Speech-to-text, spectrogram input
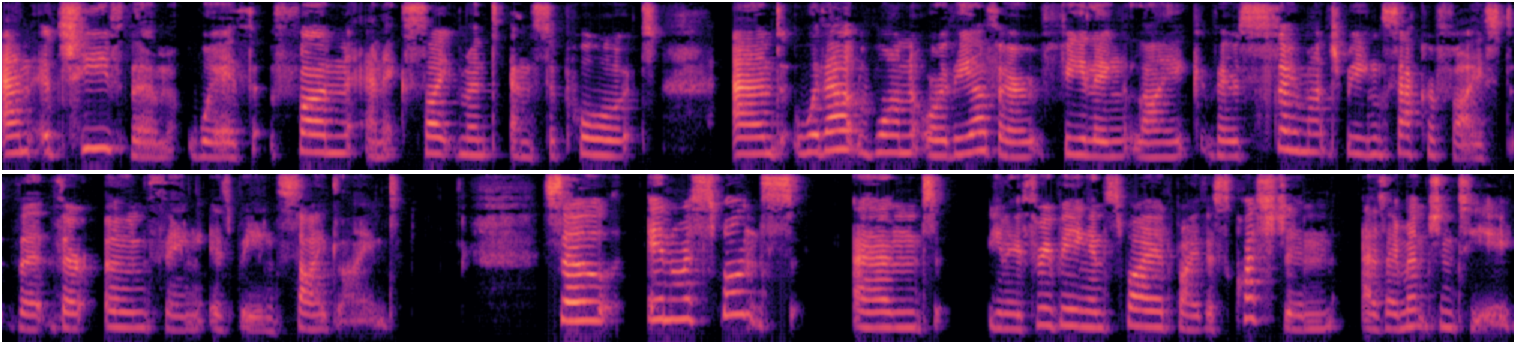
and achieve them with fun and excitement and support and without one or the other feeling like there's so much being sacrificed that their own thing is being sidelined. So, in response and you know, through being inspired by this question, as I mentioned to you,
